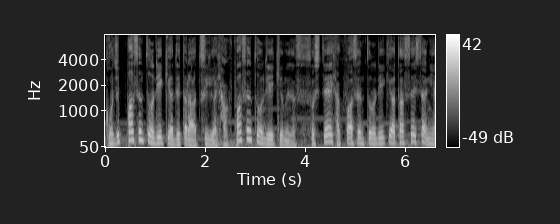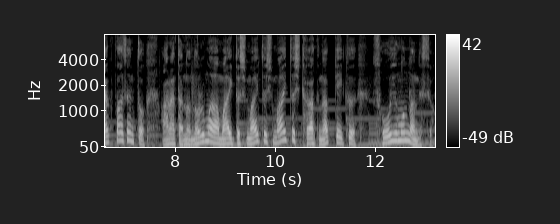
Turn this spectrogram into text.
50%の利益が出たら次は100%の利益を目指す。そして100%の利益が達成したら200%あなたのノルマは毎年毎年毎年高くなっていく。そういうもんなんですよ。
